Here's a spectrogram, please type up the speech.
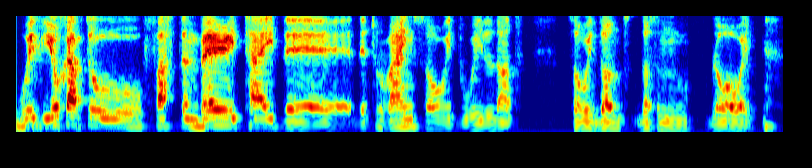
we, you have to fasten very tight the, the turbine so it will not, so it don't doesn't blow away.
